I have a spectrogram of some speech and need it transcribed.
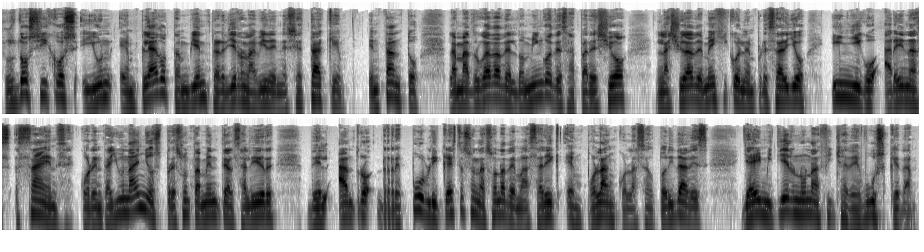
Sus dos hijos y un empleado también perdieron la vida en ese ataque. En tanto, la madrugada del domingo desapareció en la Ciudad de México el empresario Íñigo Arenas Sáenz, 41 años, presuntamente al salir del antro República. Esta es una zona de Mazarik, en Polanco. Las autoridades ya emitieron una ficha de búsqueda.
